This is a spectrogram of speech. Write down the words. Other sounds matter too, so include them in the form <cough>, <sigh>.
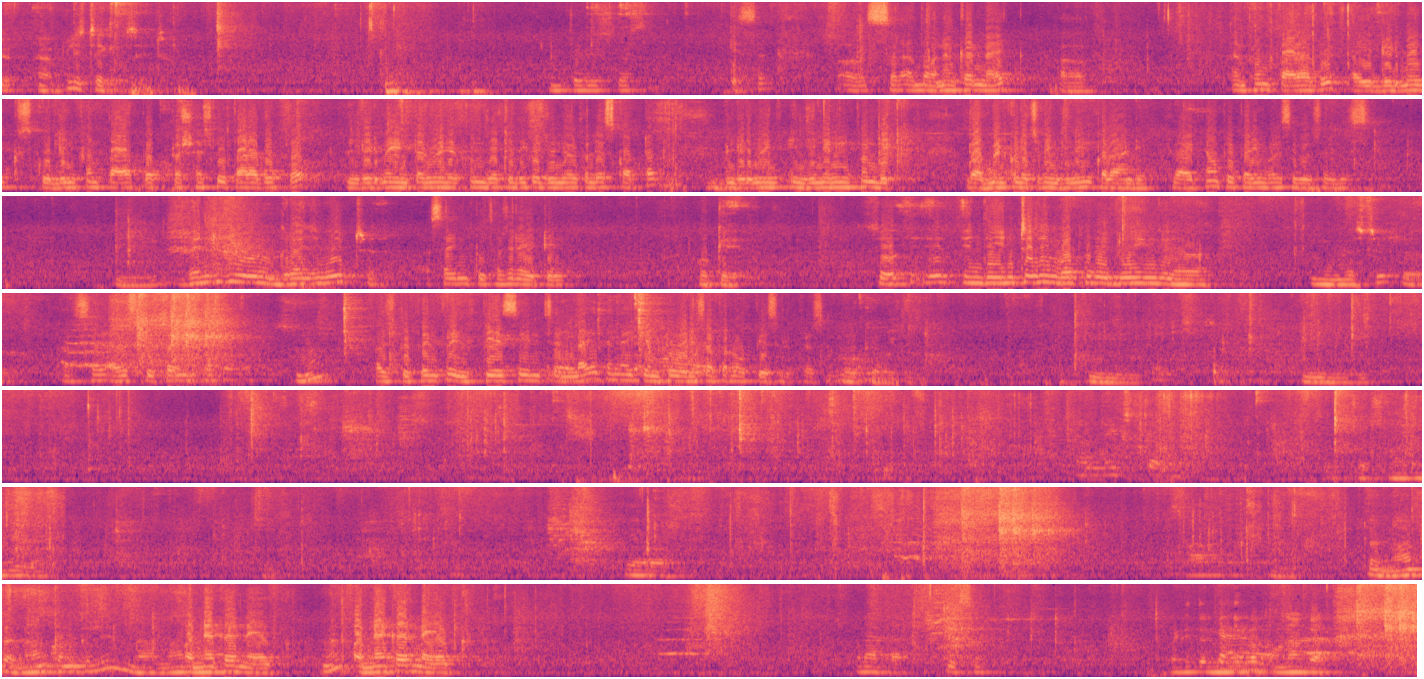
Uh, Please take a seat. Introduce yourself. Yes, sir. Uh, sir, I'm Anakar Naik. Uh, I'm from Paradip. I did my schooling from precisely Paradip Port. And did my intermediate from JTDK Junior College, Kotak. And did my engineering from Vic- Government College of Engineering, Kalandi. Right now preparing for civil service. When did you graduate? Uh, sir, in 2018. Okay. So in the interim, what were you doing, uh, Mr.? Uh, sir, I was preparing for, hmm? I was preparing for UPSC in Chennai, then I came to Odisha for UPSC preparation. Okay, okay. Hmm. Hmm. next time. तो तो नाम का नाम कौन कर ले ना नाम. What is the meaning of Unakar?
